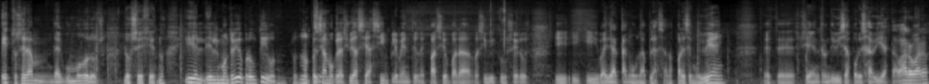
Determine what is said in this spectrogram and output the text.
estos serán de algún modo los, los ejes, ¿no? Y el, el Montevideo productivo, ¿no? nosotros no pensamos que la ciudad sea simplemente un espacio para recibir cruceros y, y- y bailar tango en una plaza, nos parece muy bien, este, si entran divisas por esa vía está bárbaro,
